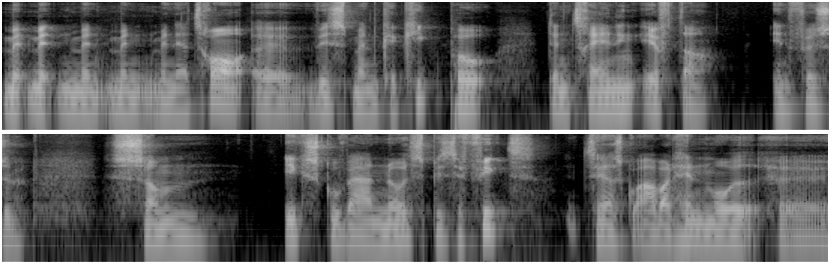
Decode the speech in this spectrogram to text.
Men, men, men, men, men jeg tror, øh, hvis man kan kigge på den træning efter en fødsel, som ikke skulle være noget specifikt til at skulle arbejde hen mod øh,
